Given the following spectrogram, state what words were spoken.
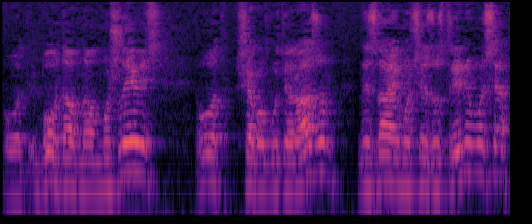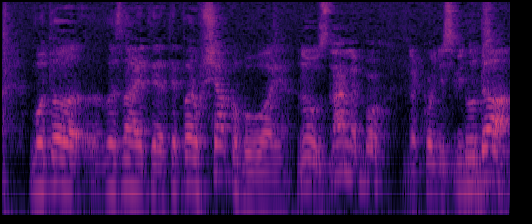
От Бог дав нам можливість, от ще бути разом. Не знаємо, чи зустрінемося, бо то ви знаєте, тепер всяко буває. Ну, з нами Бог, доколі світ. Ну да,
